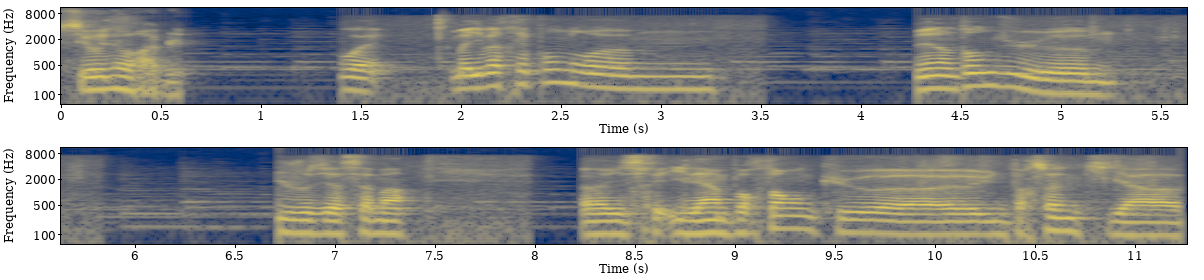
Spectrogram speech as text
c'est honorable. Ouais. Bah, il va te répondre. euh, bien entendu, euh, Josiah Sama. Euh, il, serait, il est important que euh, une personne qui a euh,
